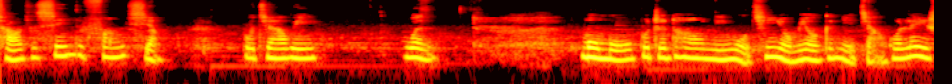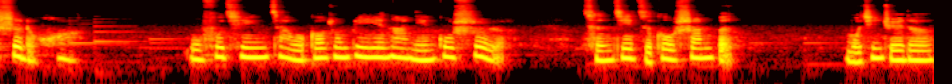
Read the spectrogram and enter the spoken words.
朝着新的方向。不加微问木木，不知道你母亲有没有跟你讲过类似的话？我父亲在我高中毕业那年过世了，成绩只够三本。母亲觉得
